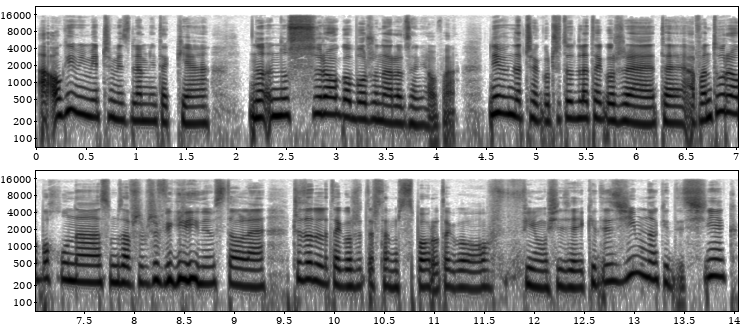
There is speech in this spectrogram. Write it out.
a ogniem i mieczem jest dla mnie takie no, no srogo bożonarodzeniowe. Nie wiem dlaczego, czy to dlatego, że te awantury o Bohuna są zawsze przy wigilijnym stole, czy to dlatego, że też tam sporo tego filmu się dzieje, kiedy jest zimno, kiedy jest śnieg,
